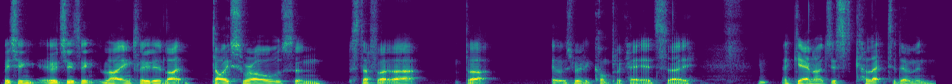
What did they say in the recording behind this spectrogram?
which in, which is like included like dice rolls and stuff like that, but it was really complicated. So again, I just collected them and,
